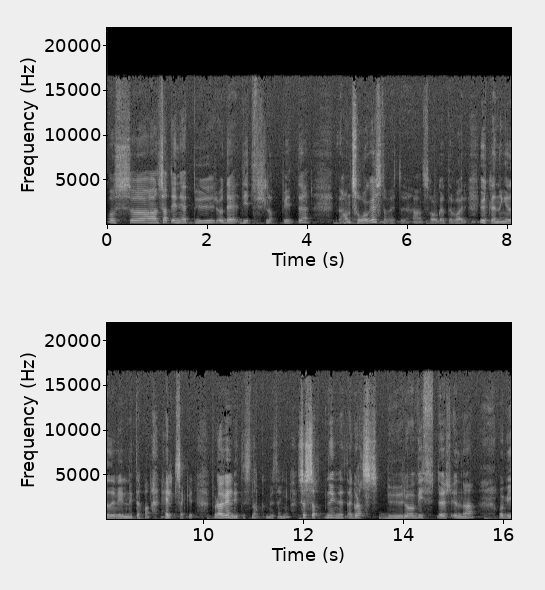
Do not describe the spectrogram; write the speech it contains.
Og så Han satt inne i et bur, og det, dit slapp vi ikke. Han så oss, da, vet du. Han så at det var utlendinger, og det ville han ikke ha. Helt sikkert. For da ville han ikke snakke med oss engang. Så satt han inne i dette glassburet og viftet oss unna. Og vi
